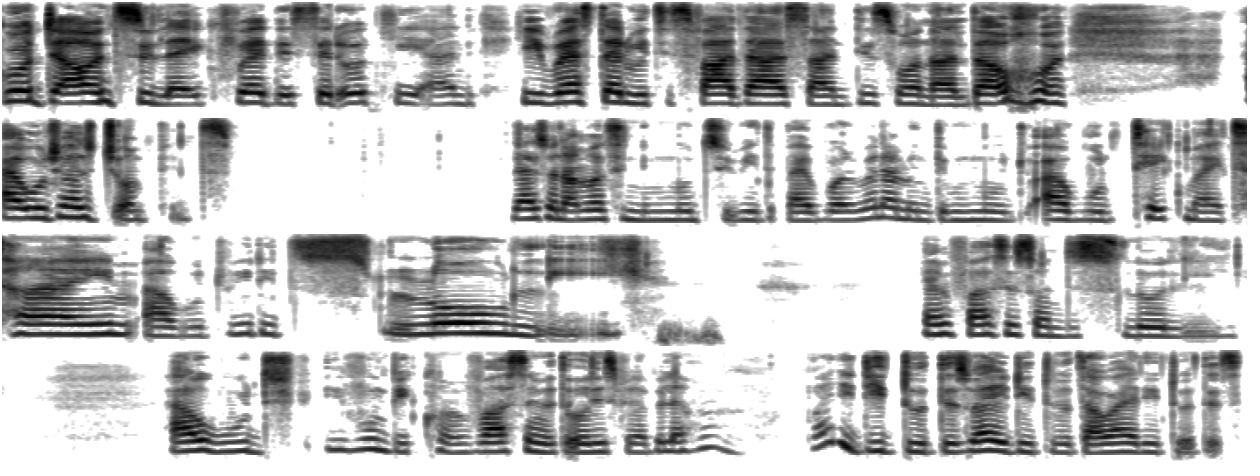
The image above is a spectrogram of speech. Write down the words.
go down to like where they said okay and he rested with his fathers and this one and that one. I will just jump it. That's when I'm not in the mood to read the Bible. When I'm in the mood, I would take my time. I would read it slowly. Emphasis on the slowly. I would even be conversing with the Holy Spirit. I'd be like, hmm, why did he do this? Why did he do that? Why did he do this?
